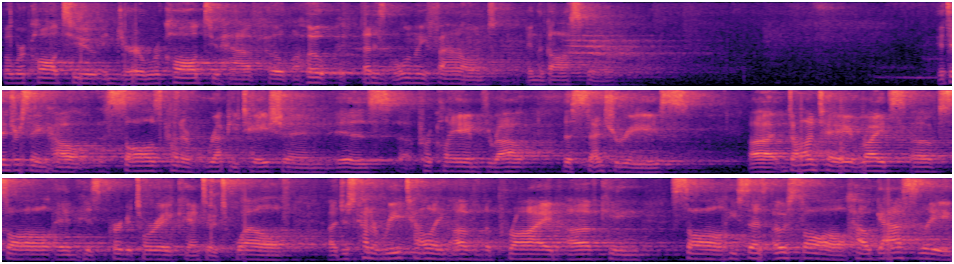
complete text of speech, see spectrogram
but we're called to endure. We're called to have hope, a hope that is only found in the gospel. It's interesting how Saul's kind of reputation is uh, proclaimed throughout the centuries. Uh, Dante writes of Saul in his Purgatory, Canto 12, uh, just kind of retelling of the pride of King Saul. He says, O Saul, how ghastly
